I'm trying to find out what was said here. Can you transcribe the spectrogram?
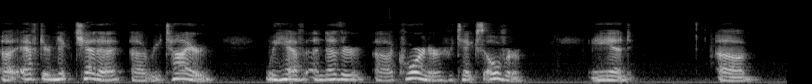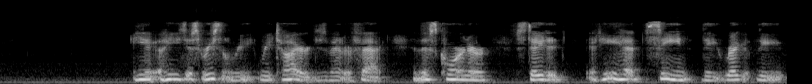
uh, after Nick Chetta uh, retired, we have another uh, coroner who takes over, and uh, he he just recently retired, as a matter of fact. And this coroner stated that he had seen the reg- the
